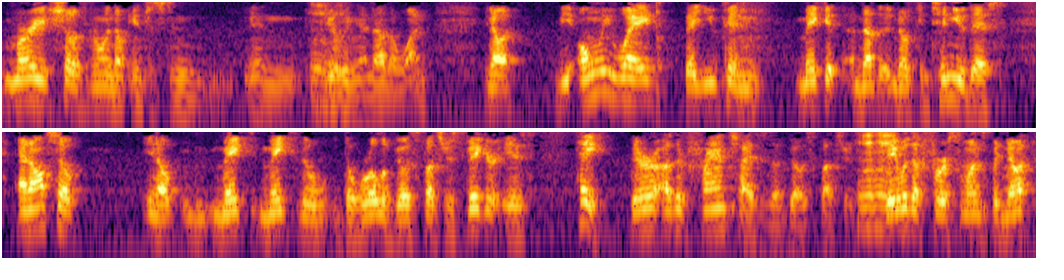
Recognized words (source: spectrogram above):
Murray shows really no interest in in mm-hmm. doing another one. You know, the only way that you can make it another, you know, continue this, and also, you know, make make the the world of Ghostbusters bigger is, hey, there are other franchises of Ghostbusters. Mm-hmm. They were the first ones, but what?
